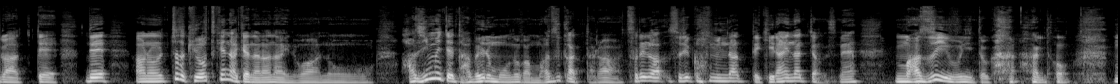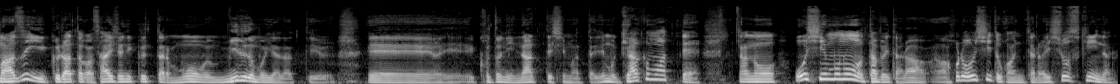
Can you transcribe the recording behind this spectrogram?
があって、で、あの、ちょっと気をつけなきゃならないのは、あの、初めて食べるものがまずかったら、それがすり込みになって嫌いになっちゃうんですね。まずいウニとか、あの、まずいイクラとか最初に食ったらもう見るのも嫌だっていう、えー、ことになってしまったり。でも逆もあって、あの、美味しいものを食べたら、あ、これ美味しいと感じたら一生好きになる。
